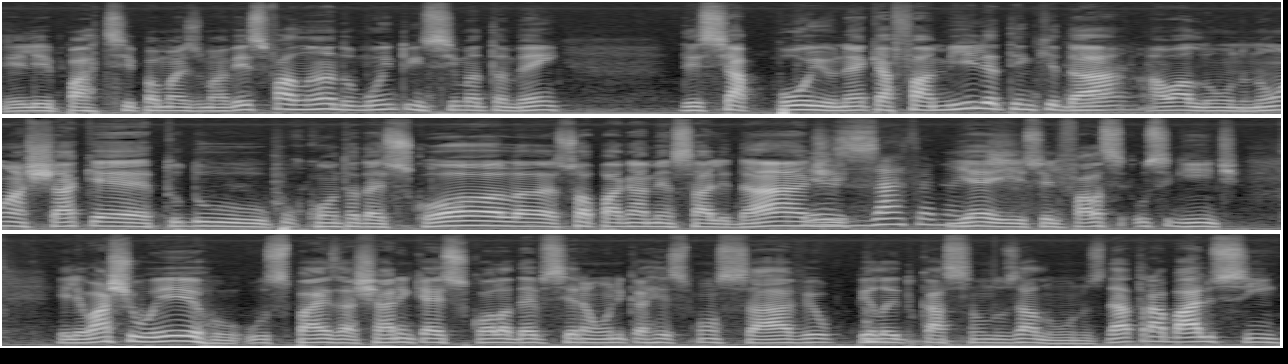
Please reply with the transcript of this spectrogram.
ele participa mais uma vez falando muito em cima também desse apoio, né, que a família tem que dar ao aluno, não achar que é tudo por conta da escola, é só pagar a mensalidade. Exatamente. E é isso, ele fala o seguinte, ele eu acho o erro os pais acharem que a escola deve ser a única responsável pela educação dos alunos. Dá trabalho sim,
